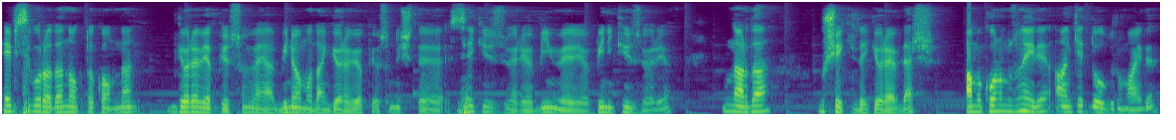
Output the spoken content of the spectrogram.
hepsi burada.com'dan görev yapıyorsun veya Binomo'dan görev yapıyorsun. İşte 800 veriyor, 1000 veriyor, 1200 veriyor. Bunlar da bu şekilde görevler. Ama konumuz neydi? Anket doldurmaydı.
